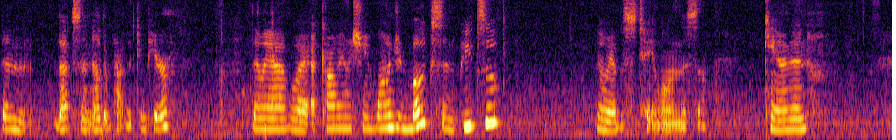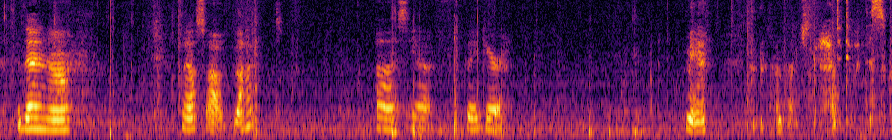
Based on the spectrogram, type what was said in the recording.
Then that's another part of the computer. Then we have like a coffee machine, 100 bucks, and a pizza. Then we have this table and this uh, cannon. Then uh, we also have that. Uh, see that figure. Man, I'm probably just gonna have to do it this way.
